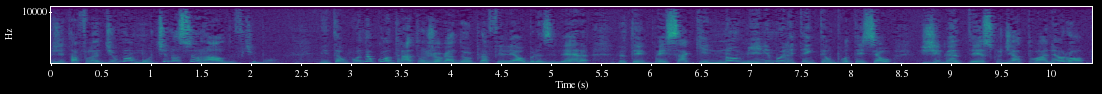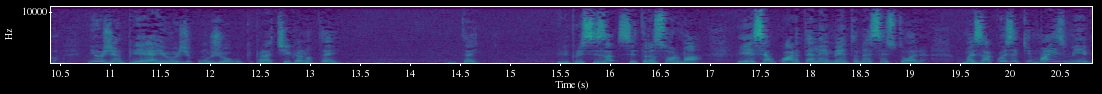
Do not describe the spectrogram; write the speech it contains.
A gente está falando de uma multinacional do futebol. Então, quando eu contrato um jogador para a filial brasileira, eu tenho que pensar que, no mínimo, ele tem que ter um potencial gigantesco de atuar na Europa. E o Jean-Pierre hoje, com o jogo que pratica, não tem. Não tem. Ele precisa se transformar. Esse é o quarto elemento nessa história. Mas a coisa que mais me.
